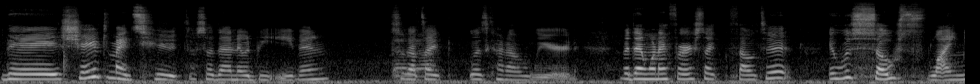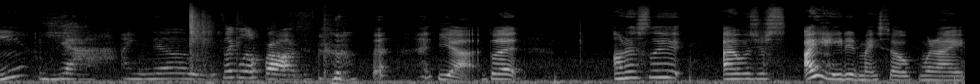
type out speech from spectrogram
they shaved my tooth so then it would be even. So Oh, that's yeah. like was kind of weird. But then when I first like felt it, it was so slimy. Yeah, I know. It's like a little frog. yeah, but honestly, I was just I hated myself when I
